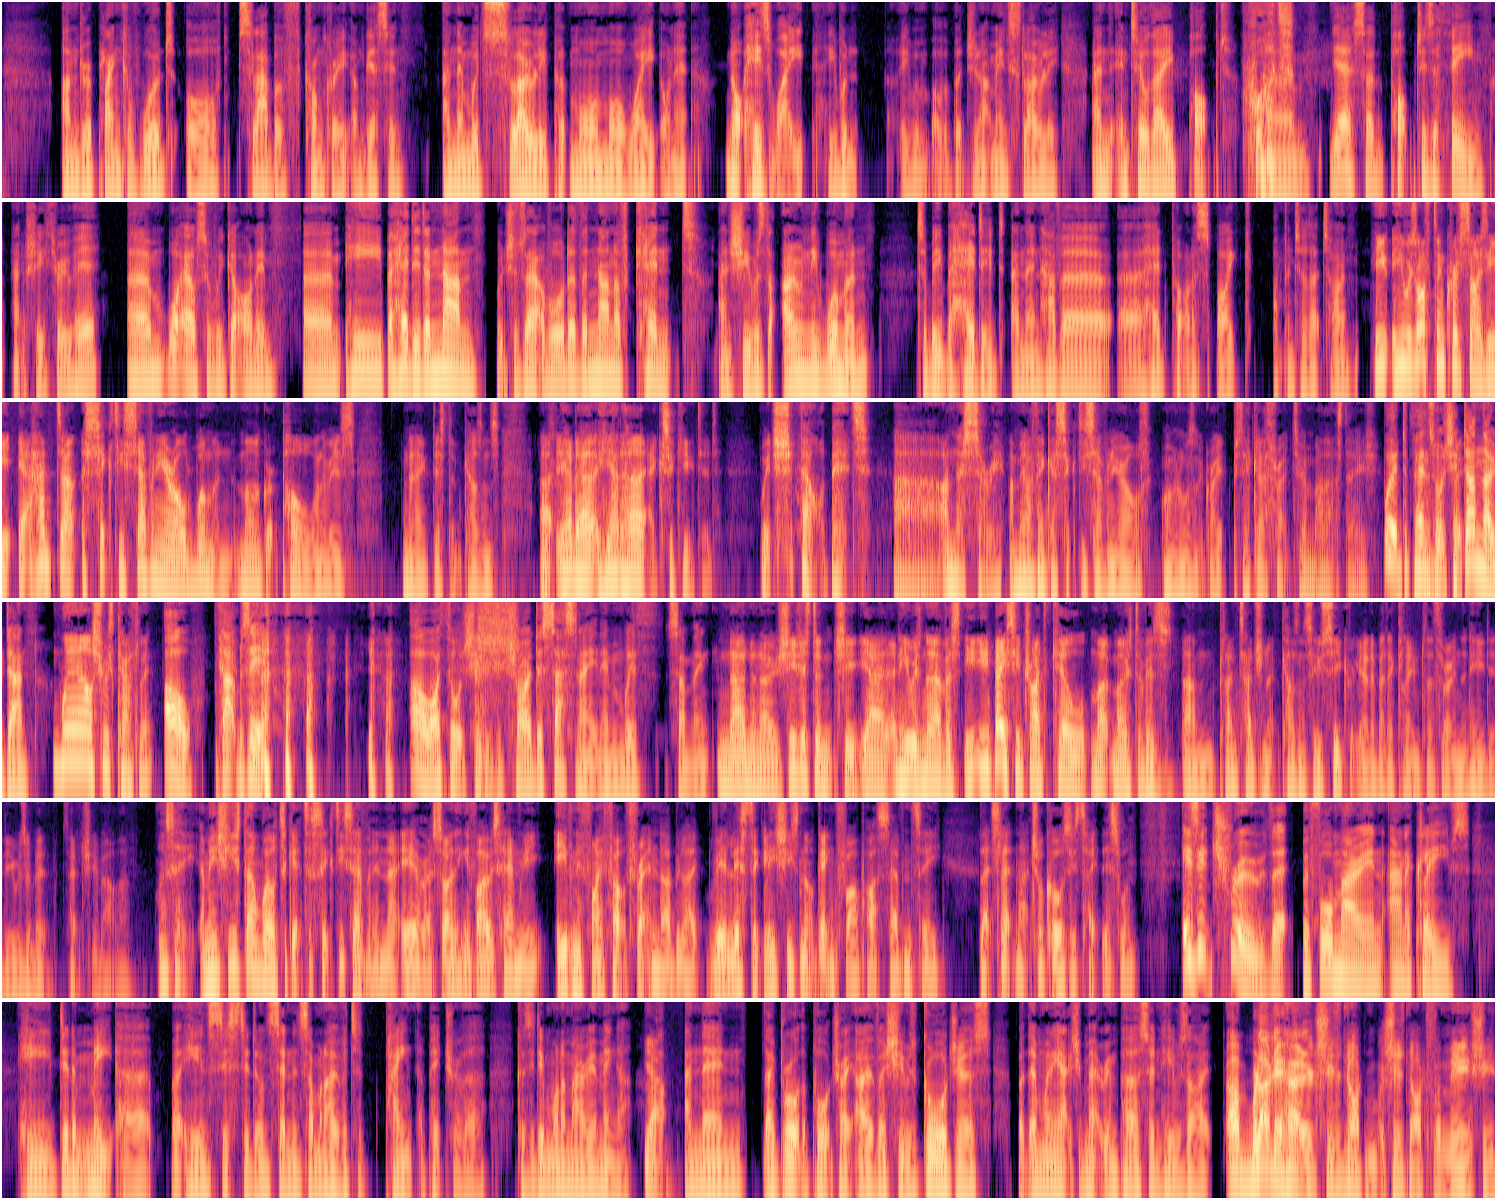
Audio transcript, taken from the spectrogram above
under a plank of wood or slab of concrete, I'm guessing, and then would slowly put more and more weight on it. Not his weight. He wouldn't. He wouldn't bother. But do you know what I mean? Slowly, and until they popped. What? Um, yeah. So popped is a theme actually through here. Um, what else have we got on him? Um, he beheaded a nun, which was out of order. The nun of Kent, and she was the only woman to be beheaded and then have her, her head put on a spike up until that time. He he was often criticised. He it had uh, a 67 year old woman, Margaret Pole, one of his no distant cousins. Uh, he had her he had her executed, which felt a bit uh, unnecessary. I mean, I think a 67 year old woman wasn't a great particular threat to him by that stage. Well, it depends what she'd done, though, Dan. Well, she was Catholic. Oh, that was it. yeah. Oh, I thought she tried assassinating him with something. No, no, no. She just didn't. She yeah, and he was nervous. He, he basically tried to kill mo- most of his um, Plantagenet cousins, who secretly had a better claim to the throne than he did. He was a bit tetchy about that. Was he? I mean, she's done well to get to sixty-seven in that era. So I think if I was Henry, even if I felt threatened, I'd be like, realistically, she's not getting far past seventy. Let's let natural causes take this one. Is it true that before marrying Anna Cleves, he didn't meet her, but he insisted on sending someone over to paint a picture of her because he didn't want to marry a minger? Yeah, And then they brought the portrait over. She was gorgeous, but then when he actually met her in person, he was like, Oh bloody hell! She's not. She's not for me. She.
